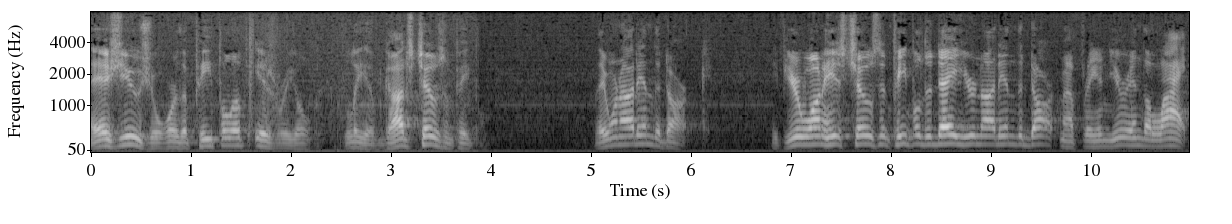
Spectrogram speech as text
As usual, where the people of Israel live. God's chosen people. They were not in the dark. If you're one of his chosen people today, you're not in the dark, my friend. You're in the light.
